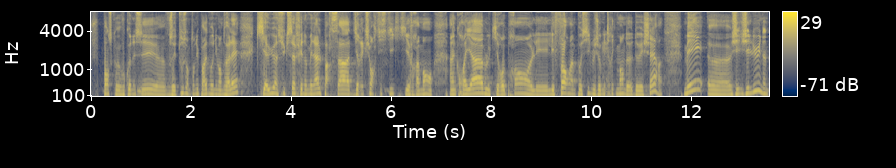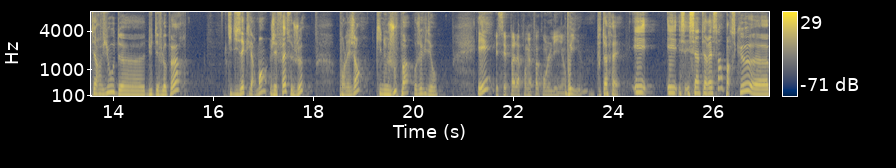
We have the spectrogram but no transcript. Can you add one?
Je pense que vous connaissez, euh, vous avez tous entendu parler de Monument de Valais, qui a eu un succès phénoménal par sa direction artistique qui est vraiment incroyable, qui reprend les, les formes impossibles géométriquement de, de Escher. Mais j'ai j'ai lu une interview de- du développeur qui disait clairement j'ai fait ce jeu pour les gens qui ne jouent pas aux jeux vidéo. Et Et c'est pas la première fois qu'on le lit. hein. oui, tout à fait. Et, et c'est intéressant parce que, euh,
